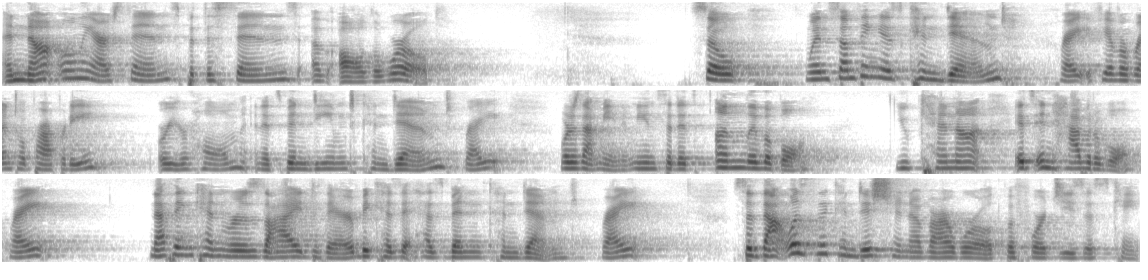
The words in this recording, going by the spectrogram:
and not only our sins, but the sins of all the world. So when something is condemned, right, if you have a rental property or your home and it's been deemed condemned, right, what does that mean? It means that it's unlivable. You cannot, it's inhabitable, right? Nothing can reside there because it has been condemned, right? So that was the condition of our world before Jesus came.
